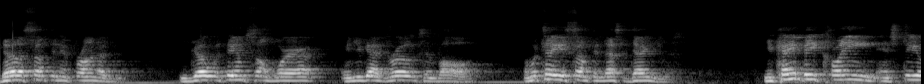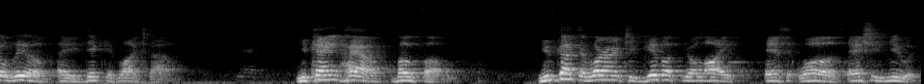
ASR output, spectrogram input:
does something in front of you. You go with them somewhere and you got drugs involved. I'm going to tell you something that's dangerous. You can't be clean and still live a addictive lifestyle. You can't have both of them. You've got to learn to give up your life as it was, as you knew it.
